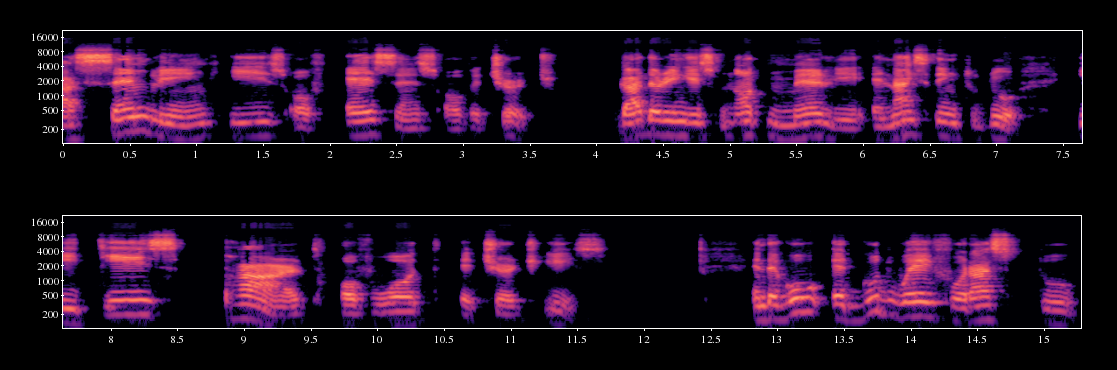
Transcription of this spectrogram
assembling is of essence of a church. Gathering is not merely a nice thing to do. It is part of what a church is. And a good, a good way for us to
